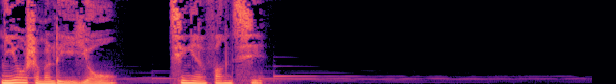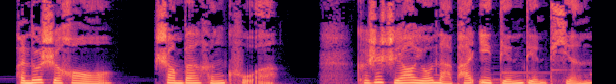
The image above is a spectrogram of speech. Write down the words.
你有什么理由轻言放弃？很多时候上班很苦啊，可是只要有哪怕一点点甜，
